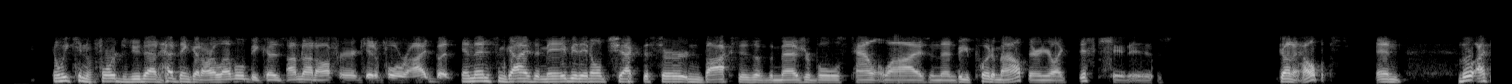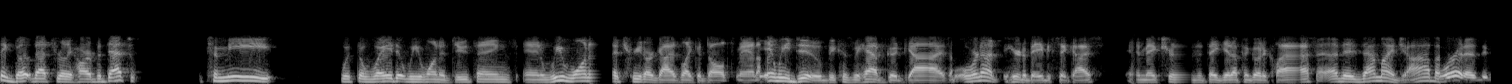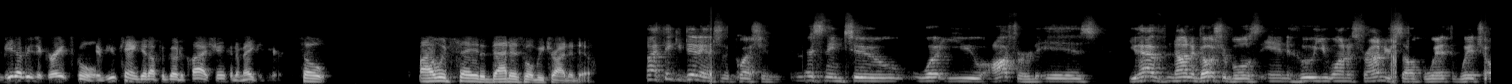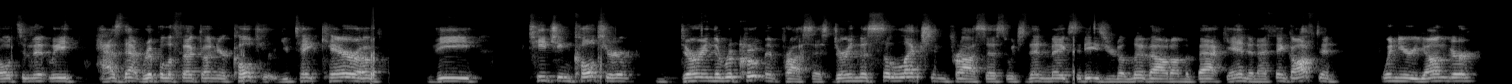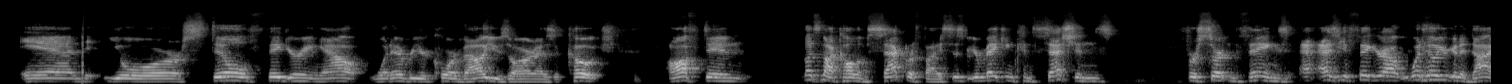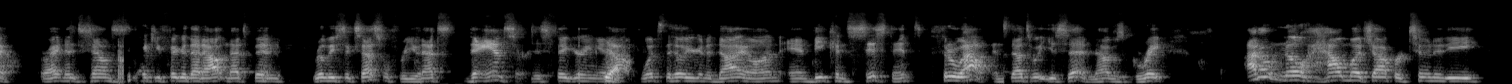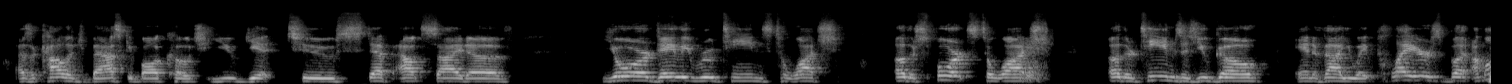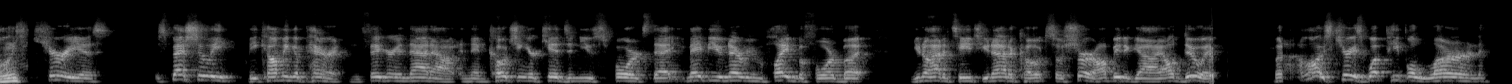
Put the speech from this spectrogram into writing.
and we can afford to do that i think at our level because i'm not offering a kid a full ride but and then some guys that maybe they don't check the certain boxes of the measurables talent wise and then you put them out there and you're like this kid is to help us. And though i think that's really hard but that's to me with the way that we want to do things and we want to treat our guys like adults man and we do because we have good guys. We're not here to babysit guys and make sure that they get up and go to class. Uh, is that my job? We're at a BW is a great school. If you can't get up and go to class, you ain't going to make it here. So I would say that that is what we try to do. I think you did answer the question. Listening to what you offered is you have non-negotiables in who you want to surround yourself with, which ultimately has that ripple effect on your culture. You take care of the teaching culture during the recruitment process, during the selection process, which then makes it easier to live out on the back end. And I think often when you're younger and you're still figuring out whatever your core values are as a coach, often, let's not call them sacrifices, but you're making concessions for certain things as you figure out what hill you're going to die on, right? And it sounds like you figured that out, and that's been really successful for you. That's the answer is figuring yeah. out what's the hill you're going to die on and be consistent throughout. And that's what you said. And that was great. I don't know how much opportunity as a college basketball coach you get to step outside of your daily routines to watch other sports, to watch other teams as you go and evaluate players. But I'm always mm-hmm. curious especially becoming a parent and figuring that out and then coaching your kids in youth sports that maybe you've never even played before but you know how to teach you know how to coach. So sure i'll be the guy i'll do it. But i'm always curious what people learn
